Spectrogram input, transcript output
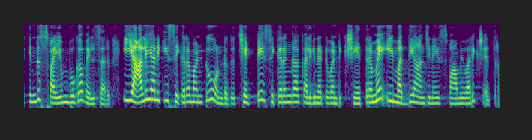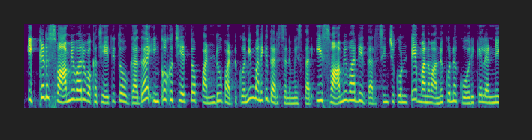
కింద స్వయంభుగా వెలిసారు. ఈ ఆలయానికి శిఖరం అంటూ ఉండదు. చెట్టే శిఖరంగా కలిగినటువంటి క్షేత్రమే ఈ మధ్య ఆంజనేయ స్వామివారి క్షేత్రం. ఇక్కడ స్వామివారు ఒక చేతితో గద, ఇంకొక చేతితో పండు పట్టుకొని మనకి దర్శనమిస్తారు. ఈ స్వామివారిని దర్శించుకుంటే మనం అనుకున్న కోరికలన్నీ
